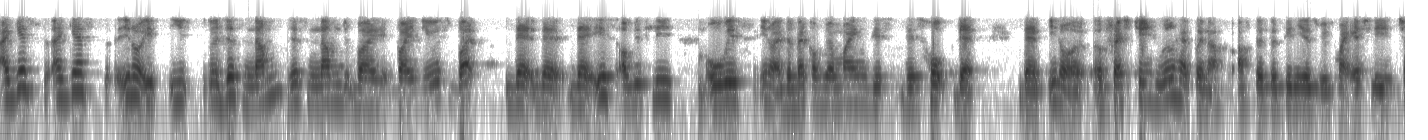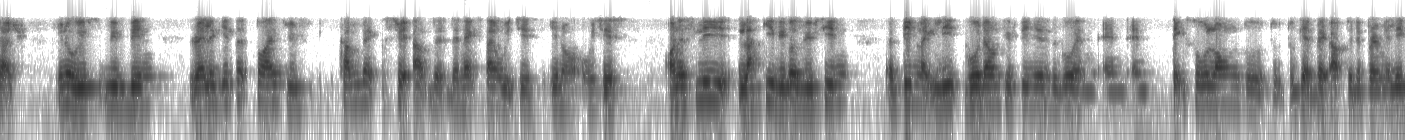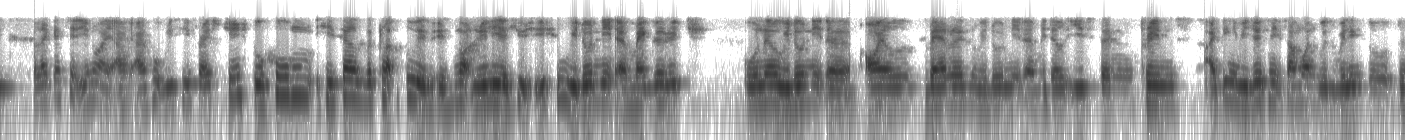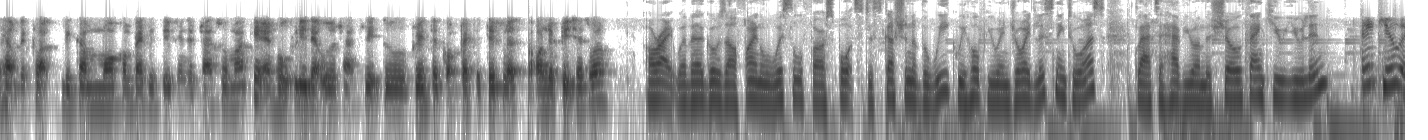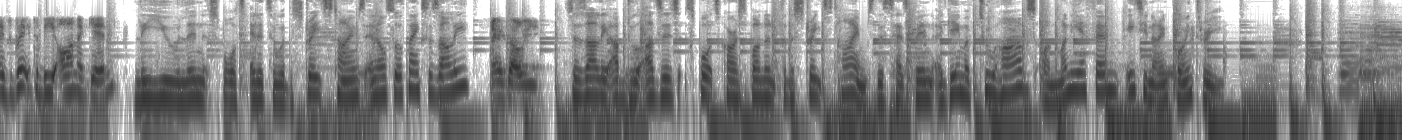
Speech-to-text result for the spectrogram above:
I guess I guess you know it, you, you're just numb, just numbed by by news. But there, there, there is obviously always, you know, at the back of your mind, this, this hope that, that, you know, a fresh change will happen after 13 years with Mike Ashley in charge. You know, we've, we've been relegated twice. We've come back straight up the, the next time, which is, you know, which is honestly lucky because we've seen a team like Leeds go down 15 years ago and, and, and take so long to, to, to get back up to the Premier League. Like I said, you know, I, I hope we see fresh change. To whom he sells the club to is, is not really a huge issue. We don't need a mega rich owner. We don't need a oil baron. We don't need a Middle Eastern prince. I think we just need someone who's willing to, to help the club become more competitive in the transfer market, and hopefully that will translate to greater competitiveness on the pitch as well. All right, well, there goes our final whistle for our sports discussion of the week. We hope you enjoyed listening to us. Glad to have you on the show. Thank you, Yulin. Thank you. It's great to be on again. Lee Yu Lin, sports editor with the Straits Times, and also thanks, Azali. Thanks, Ali. Sazali Abdul Aziz, sports correspondent for the Straits Times. This has been a game of two halves on Money FM 89.3.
